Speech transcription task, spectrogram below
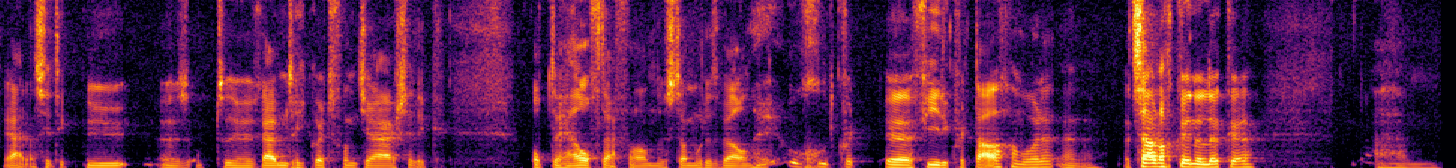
Ja, dan zit ik nu op de ruim drie kwart van het jaar zit ik op de helft daarvan. Dus dan moet het wel een heel goed kwart, uh, vierde kwartaal gaan worden. Het zou nog kunnen lukken. Um,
